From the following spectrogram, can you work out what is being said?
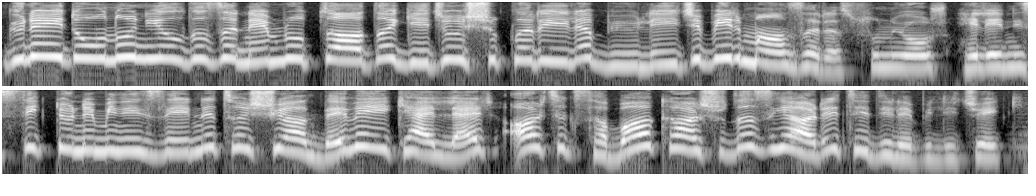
Güneydoğu'nun yıldızı Nemrut Dağı'da gece ışıklarıyla büyüleyici bir manzara sunuyor. Helenistik dönemin izlerini taşıyan dev heykeller artık sabaha karşı da ziyaret edilebilecek.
